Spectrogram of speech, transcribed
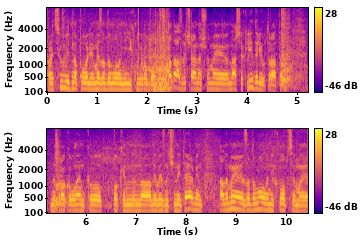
працюють на полі. Ми задоволені їхньою роботою. Шкода, звичайно, що ми наших лідерів втратили. Дмитро Коваленко поки на невизначений термін, але ми задоволені хлопцями, е,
